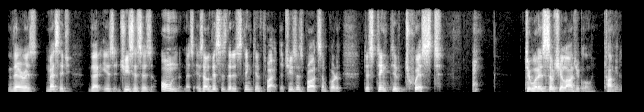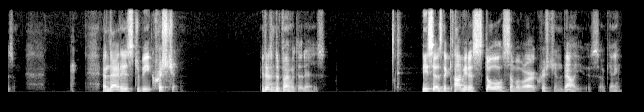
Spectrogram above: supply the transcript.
there is message that is Jesus' own message. So this is the distinctive part, that Jesus brought some sort of distinctive twist to what is sociological communism. And that is to be Christian. He doesn't define what that is. He says the communists stole some of our Christian values, okay?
